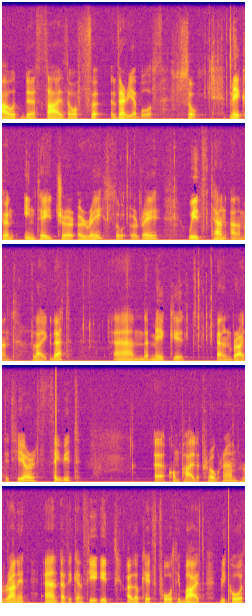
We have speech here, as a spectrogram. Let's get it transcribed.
out the size of uh, variables. So make an integer array. So array with 10 elements like that. And make it and write it here. Save it uh, compile the program, run it, and as you can see it allocates 40 bytes because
